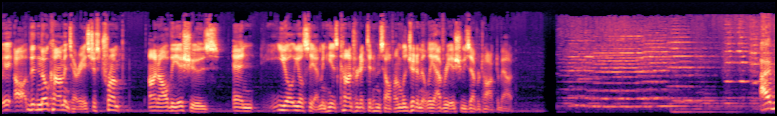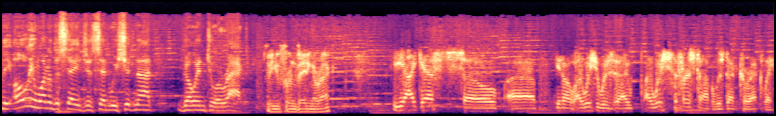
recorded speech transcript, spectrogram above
it, uh, no commentary. It's just Trump on all the issues and you'll you'll see. I mean, he has contradicted himself on legitimately every issue he's ever talked about. I'm the only one on the stage that said we should not go into Iraq. Are you for invading Iraq? Yeah, I guess so. Uh, you know, I wish it was. I, I wish the first time it was done correctly.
